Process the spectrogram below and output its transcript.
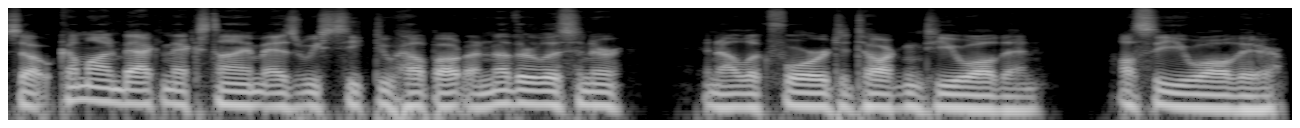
So come on back next time as we seek to help out another listener, and I'll look forward to talking to you all then. I'll see you all there.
